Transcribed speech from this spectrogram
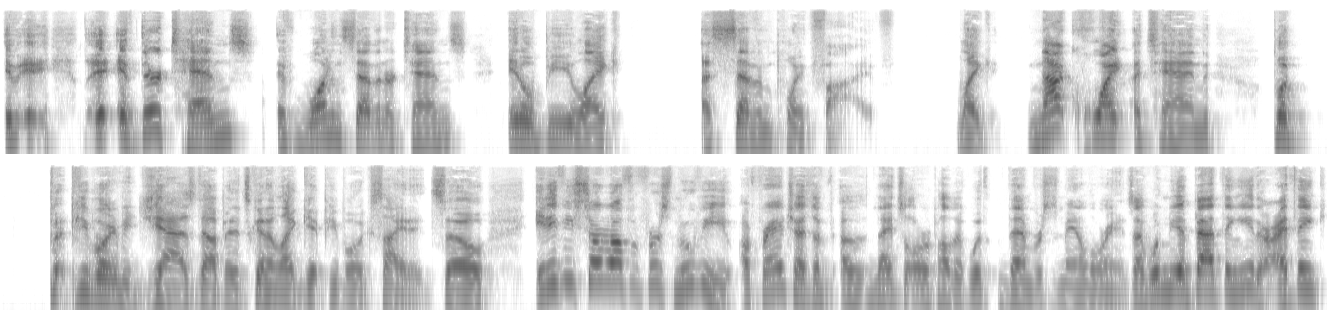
if if, if they're tens, if one and seven are tens, it'll be like a seven point five, like not quite a ten but but people are gonna be jazzed up and it's gonna like get people excited. So and if you started off a first movie, a franchise of, of Knights of the Old Republic with them versus Mandalorians, that wouldn't be a bad thing either. I think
